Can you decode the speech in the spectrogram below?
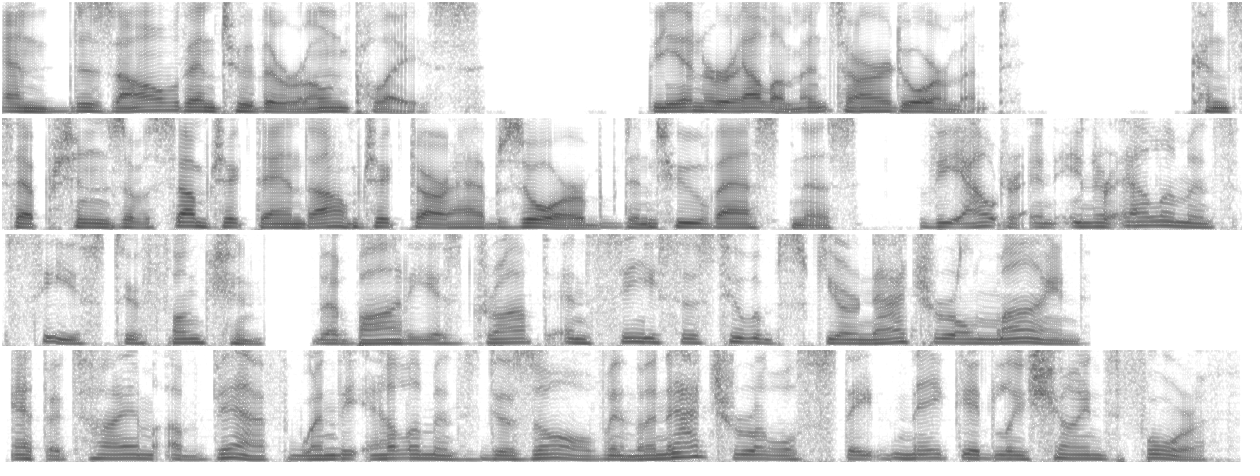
and dissolve into their own place. The inner elements are dormant. Conceptions of subject and object are absorbed into vastness. The outer and inner elements cease to function, the body is dropped and ceases to obscure natural mind. At the time of death when the elements dissolve and the natural state nakedly shines forth,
